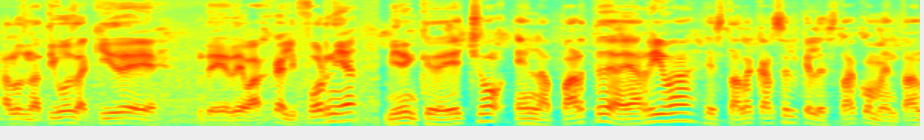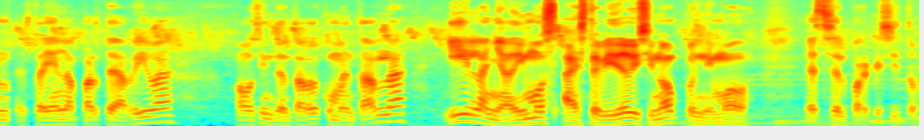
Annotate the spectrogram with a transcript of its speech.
a los nativos de aquí de, de, Baja California. Miren que de hecho en la parte de ahí arriba está la cárcel que les estaba comentando. Está ahí en la parte de arriba. Vamos a intentar documentarla y la añadimos a este video y si no, pues ni modo. Este es el parquecito.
